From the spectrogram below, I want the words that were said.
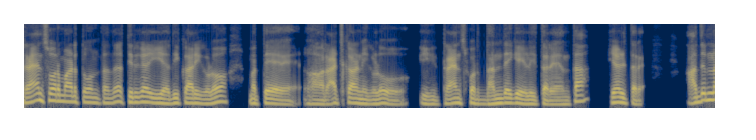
ಟ್ರಾನ್ಸ್ಫರ್ ಮಾಡ್ತು ಅಂತಂದರೆ ತಿರ್ಗಾ ಈ ಅಧಿಕಾರಿಗಳು ಮತ್ತು ರಾಜಕಾರಣಿಗಳು ಈ ಟ್ರಾನ್ಸ್ಫರ್ ದಂಧೆಗೆ ಇಳಿತಾರೆ ಅಂತ ಹೇಳ್ತಾರೆ. ಅದನ್ನ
